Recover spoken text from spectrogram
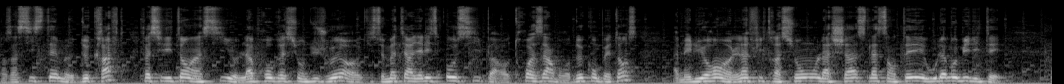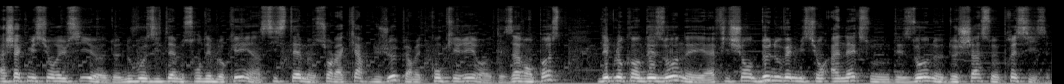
dans un système de craft, facilitant ainsi euh, la progression du joueur qui se matérialise aussi par trois arbres de compétences, améliorant l'infiltration, la chasse, la santé ou la mobilité. À chaque mission réussie, euh, de nouveaux items sont débloqués un système sur la carte du jeu permet de conquérir euh, des avant-postes, débloquant des zones et affichant de nouvelles missions annexes ou des zones de chasse précises.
